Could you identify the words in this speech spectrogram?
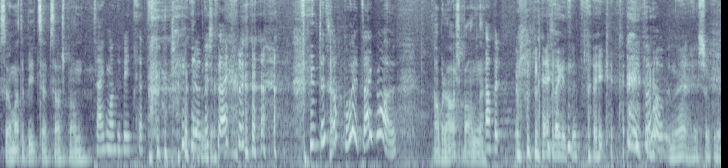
Soll mal den Bizeps anspannen? Zeig mal den Bizeps. ja, du hast gesagt. das ist doch gut, zeig mal. Aber anspannen? Aber Nein, da gibt es nicht zu zeigen. wieso? Nein, ist schon gut.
